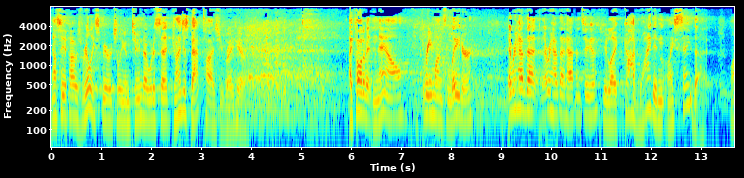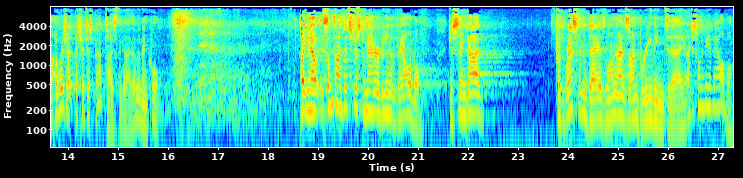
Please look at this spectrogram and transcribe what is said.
Now see, if I was really spiritually in tune, I would have said, can I just baptize you right here? I thought of it now, three months later. Ever have that, ever have that happen to you? You're like, God, why didn't I say that? Well, I wish I, I should just baptize the guy. That would have been cool. But you know, sometimes it's just a matter of being available. Just saying, God, for the rest of the day, as long as I'm breathing today, I just want to be available.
